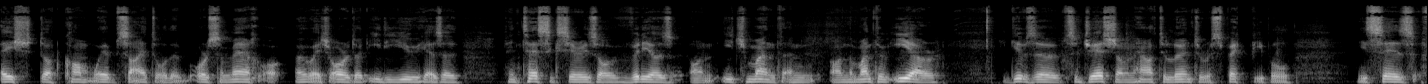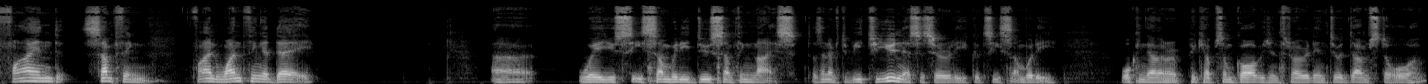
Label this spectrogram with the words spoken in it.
aish.com website or the Ohr Somayach, ohr.edu. He has a fantastic series of videos on each month. And on the month of Iyar, he gives a suggestion on how to learn to respect people. He says, find something, find one thing a day uh, where you see somebody do something nice. It doesn't have to be to you necessarily. You could see somebody walking down the road, pick up some garbage and throw it into a dumpster or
